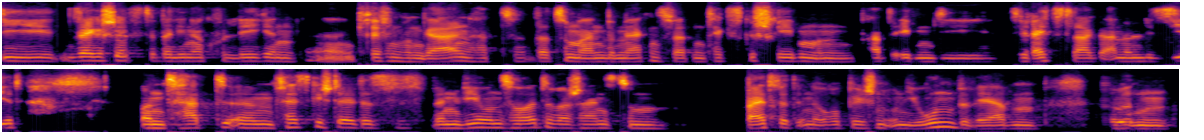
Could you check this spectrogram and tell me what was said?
Die sehr geschätzte Berliner Kollegin äh, Gräfin von Galen hat dazu mal einen bemerkenswerten Text geschrieben und hat eben die, die Rechtslage analysiert und hat ähm, festgestellt, dass wenn wir uns heute wahrscheinlich zum Beitritt in der Europäischen Union bewerben würden,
